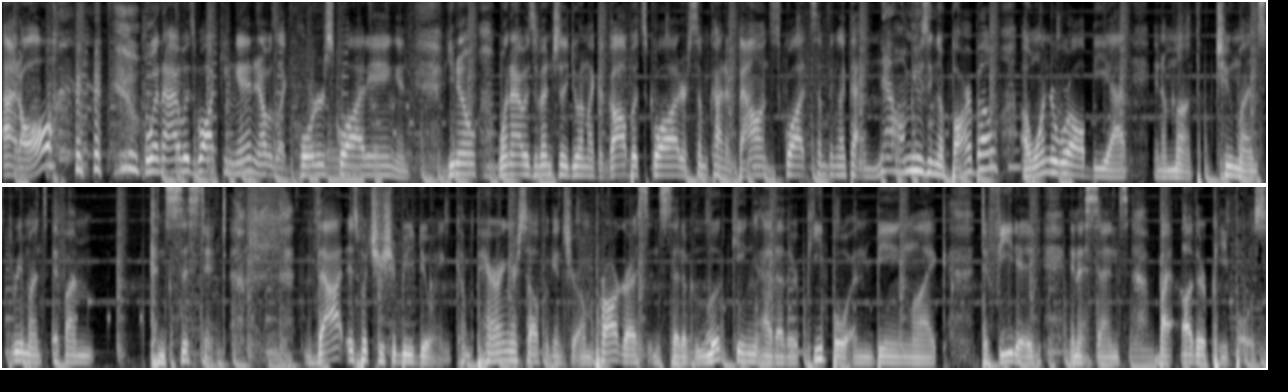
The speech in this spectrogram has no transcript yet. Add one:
at all? when I was walking in and I was like quarter squatting, and you know, when I was eventually doing like a goblet squat or some kind of balance squat, something like that. And now I'm using a barbell. I wonder where I'll be at in a month, two months, three months if I'm consistent. That is what you should be doing, comparing yourself against your own progress instead of looking at other people and being like defeated in a sense by other people's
